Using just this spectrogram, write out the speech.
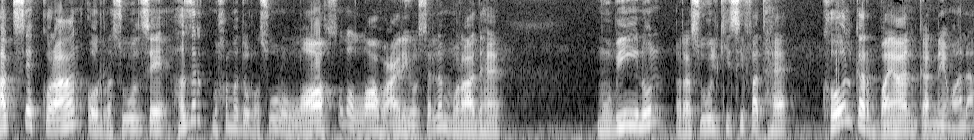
حق سے قرآن اور رسول سے حضرت محمد الرسول اللہ صلی اللہ علیہ وسلم مراد ہے، مبین رسول کی صفت ہے۔ کھول کر بیان کرنے والا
